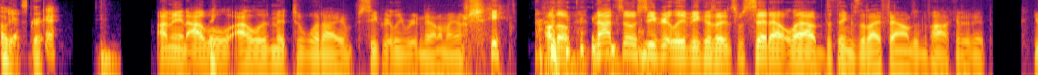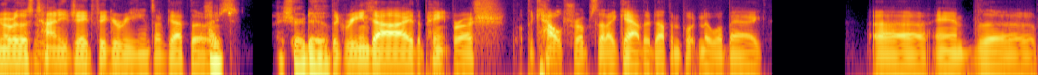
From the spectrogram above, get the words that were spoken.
Okay. Yes. Great. Okay. I mean, I will. I will admit to what I've secretly written down on my own sheet. Although not so secretly because it was said out loud the things that I found and pocketed it. You remember those Mhm. tiny jade figurines? I've got those. I, I sure do. the green dye, the paintbrush, the caltrops that I gathered up and put into a bag, uh, and the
